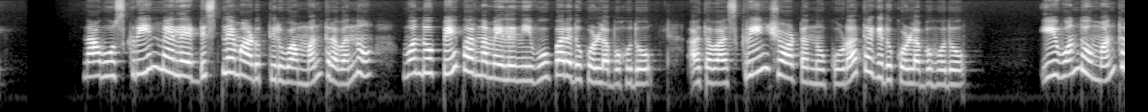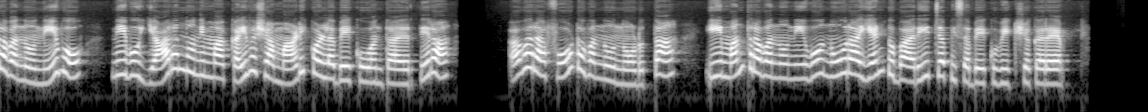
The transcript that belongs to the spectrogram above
ನಾವು ಸ್ಕ್ರೀನ್ ಮೇಲೆ ಡಿಸ್ಪ್ಲೇ ಮಾಡುತ್ತಿರುವ ಮಂತ್ರವನ್ನು ಒಂದು ಪೇಪರ್ನ ಮೇಲೆ ನೀವು ಬರೆದುಕೊಳ್ಳಬಹುದು ಅಥವಾ ಸ್ಕ್ರೀನ್ ಶಾಟನ್ನು ಕೂಡ ತೆಗೆದುಕೊಳ್ಳಬಹುದು. ಈ ಒಂದು ಮಂತ್ರವನ್ನು ನೀವು ನೀವು ಯಾರನ್ನು ನಿಮ್ಮ ಕೈವಶ ಮಾಡಿಕೊಳ್ಳಬೇಕು ಅಂತ ಇರ್ತೀರಾ? ಅವರ ಫೋಟೋವನ್ನು ನೋಡುತ್ತಾ ಈ ಮಂತ್ರವನ್ನು ನೀವು ನೂರ ಎಂಟು ಬಾರಿ ಜಪಿಸಬೇಕು ವೀಕ್ಷಕರೇ.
